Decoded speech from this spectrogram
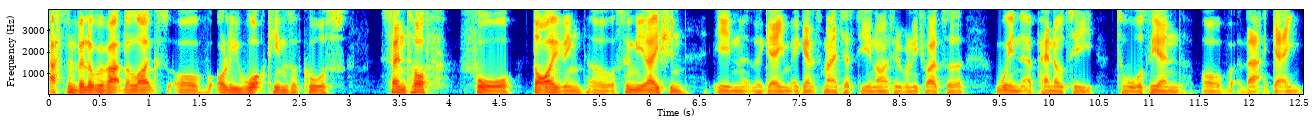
Aston Villa without the likes of Ollie Watkins, of course, sent off for diving or simulation in the game against Manchester United when he tried to win a penalty towards the end of that game.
